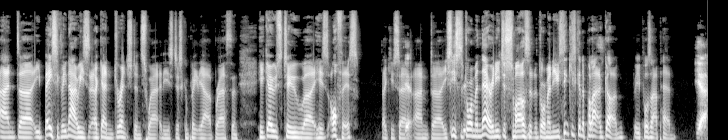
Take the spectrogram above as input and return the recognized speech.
and uh, he basically now he's again drenched in sweat and he's just completely out of breath. And he goes to uh, his office, like you said, and uh, he sees the doorman there, and he just smiles at the doorman. And you think he's going to pull out a gun, but he pulls out a pen Yeah,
